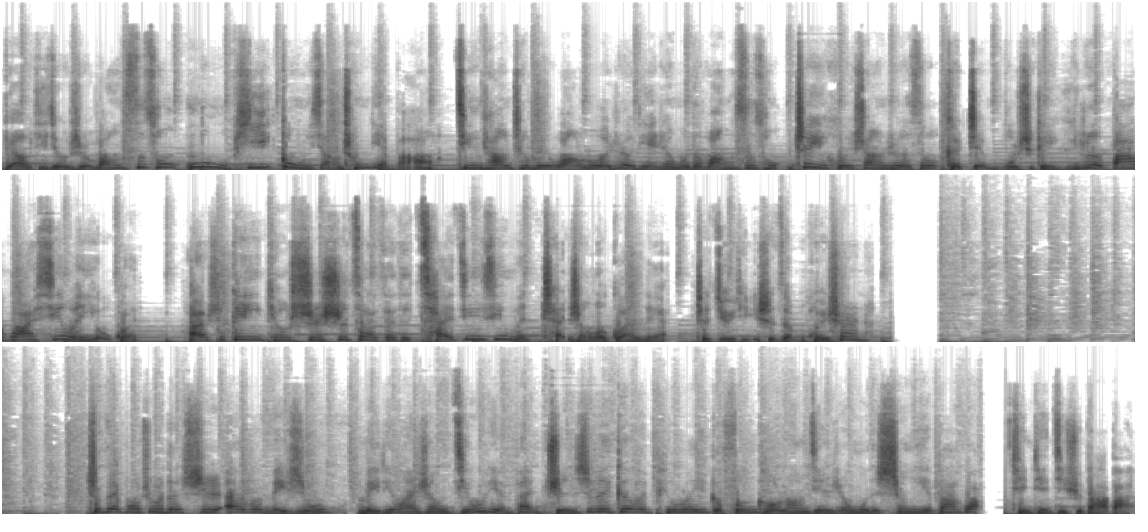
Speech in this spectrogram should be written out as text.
标题就是王思聪怒批共享充电宝。经常成为网络热点人物的王思聪，这回上热搜可真不是跟娱乐八卦新闻有关，而是跟一条实实在在的财经新闻产生了关联。这具体是怎么回事呢？正在播出的是《爱问每日人物》，每天晚上九点半准时为各位评论一个风口浪尖人物的商业八卦。今天继续扒扒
